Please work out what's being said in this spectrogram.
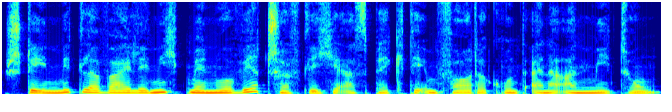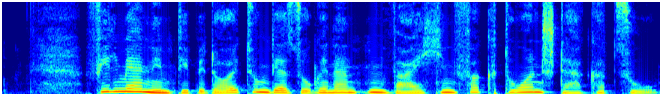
stehen mittlerweile nicht mehr nur wirtschaftliche Aspekte im Vordergrund einer Anmietung. Vielmehr nimmt die Bedeutung der sogenannten weichen Faktoren stärker zu.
